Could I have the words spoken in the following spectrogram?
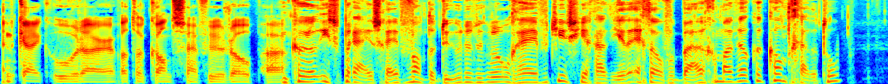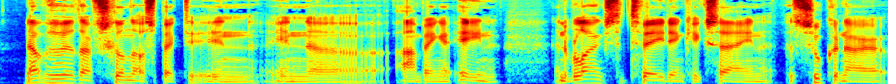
En kijken hoe we daar, wat er kansen zijn voor Europa. En kun je wel iets prijsgeven? Want dat duurt natuurlijk nog eventjes. Je gaat hier echt over buigen. Maar welke kant gaat het op? Nou, we willen daar verschillende aspecten in, in uh, aanbrengen. Eén, en de belangrijkste twee denk ik zijn het zoeken naar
